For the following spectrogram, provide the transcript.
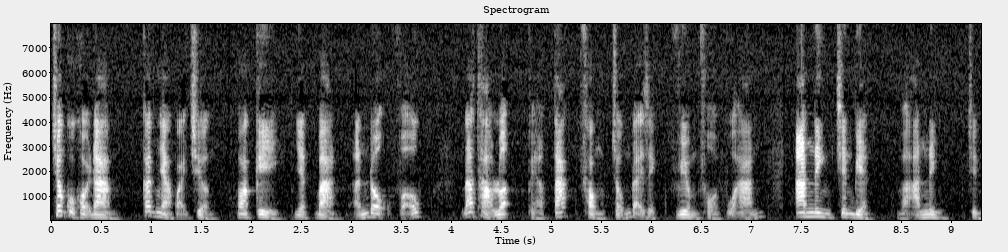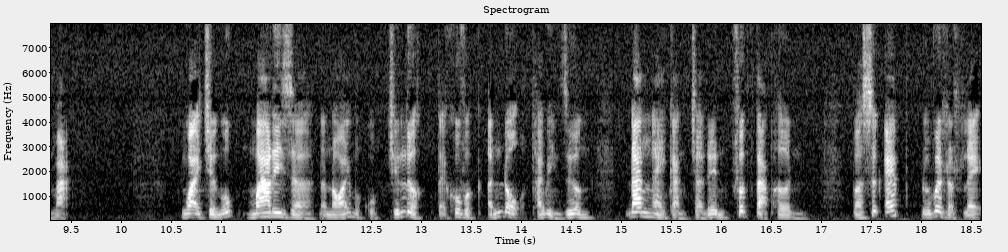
Trong cuộc hội đàm, các nhà ngoại trưởng Hoa Kỳ, Nhật Bản, Ấn Độ và Úc đã thảo luận về hợp tác phòng chống đại dịch viêm phổi Vũ Hán, an ninh trên biển và an ninh trên mạng. Ngoại trưởng Úc Mariza đã nói một cuộc chiến lược tại khu vực Ấn Độ-Thái Bình Dương đang ngày càng trở nên phức tạp hơn và sức ép đối với luật lệ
